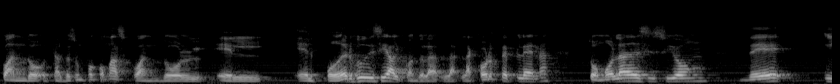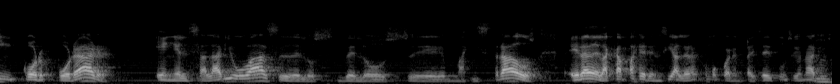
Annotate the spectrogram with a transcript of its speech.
cuando, tal vez un poco más, cuando el, Poder Judicial, cuando la, Corte Plena tomó la decisión de incorporar en el salario base de los, de los eh, magistrados, era de la capa gerencial, eran como 46 funcionarios,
